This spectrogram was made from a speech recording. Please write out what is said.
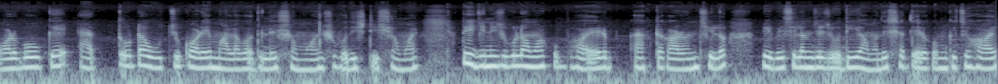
বর বউকে এতটা উঁচু করে মালা বদলের সময়, শুভদৃষ্টির সময়। তো এই জিনিসগুলো আমার খুব ভয়ের একটা কারণ ছিল। ভেবেছিলাম যে যদি আমাদের সাথে এরকম কিছু হয়,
